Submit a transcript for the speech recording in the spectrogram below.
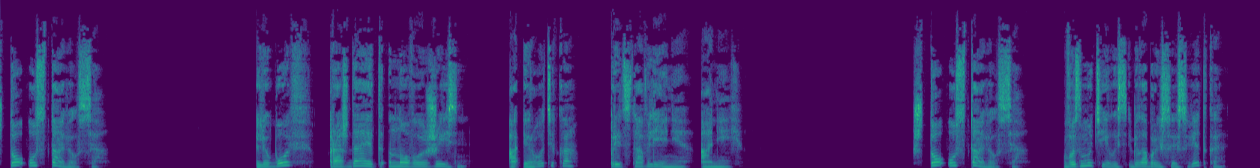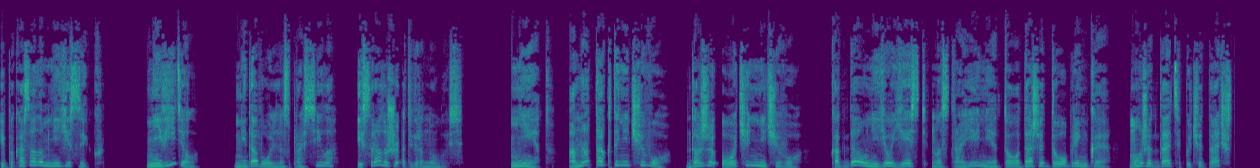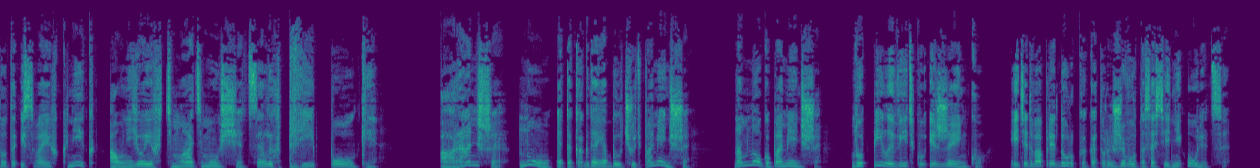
Что уставился? Любовь рождает новую жизнь, а эротика — представление о ней. Что уставился? Возмутилась белобрысая Светка и показала мне язык. «Не видел?» — недовольно спросила и сразу же отвернулась. «Нет, она так-то ничего, даже очень ничего. Когда у нее есть настроение, то даже добренькое, может дать почитать что-то из своих книг, а у нее их тьма тьмущая, целых три полки. А раньше, ну, это когда я был чуть поменьше, намного поменьше, лупила Витьку и Женьку, эти два придурка, которые живут на соседней улице.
